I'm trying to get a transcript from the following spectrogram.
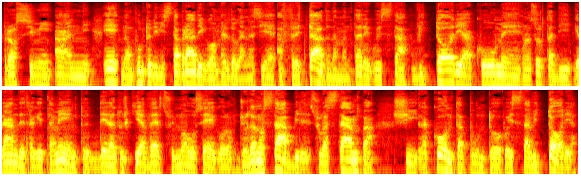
prossimi anni e da un punto di vista pratico Erdogan si è affrettato ad ammantare questa vittoria come una sorta di grande traghettamento della Turchia verso il nuovo secolo. Giordano Stabile sulla stampa ci racconta appunto questa vittoria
